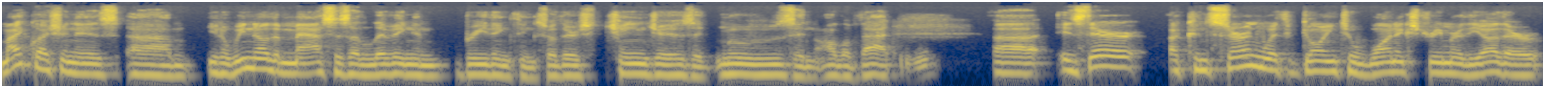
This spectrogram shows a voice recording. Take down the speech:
My question is, um, you know, we know the mass is a living and breathing thing, so there's changes, it moves, and all of that. Mm-hmm. Uh, is there a concern with going to one extreme or the other,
